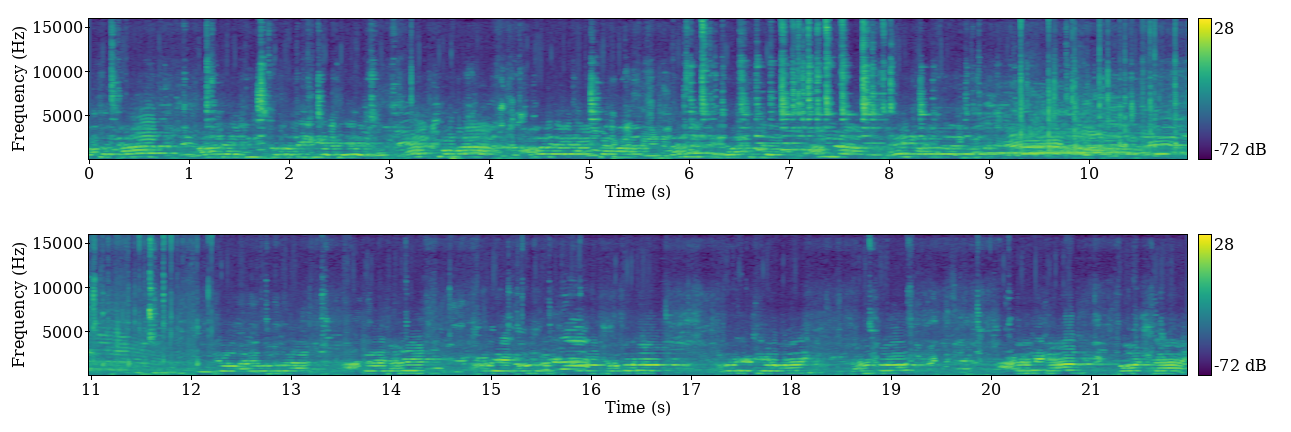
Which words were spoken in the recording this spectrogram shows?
অতক্ষণ আমাদের এক দফা আমাদের এক দফা তাদেরকে ভোট আমরা এই বন্ধুরা, আপনারা জানেন আমাদের সম্পাদক আমাদের প্রিয় ভাই শান্ত। আগামীকাল দশটায়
